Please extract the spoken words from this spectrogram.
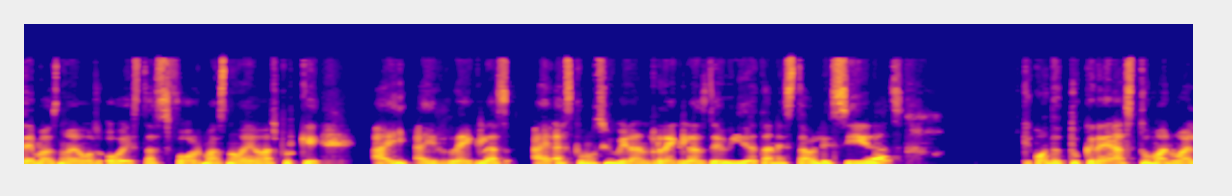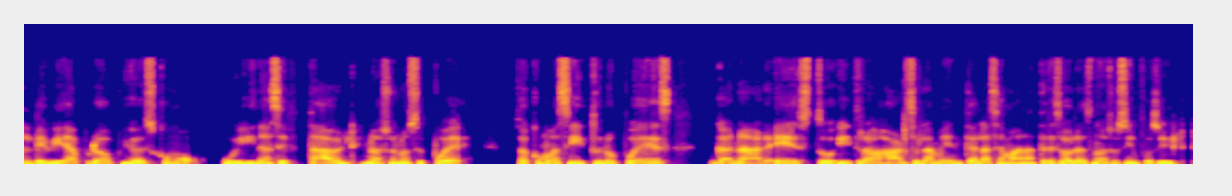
temas nuevos o estas formas nuevas, porque hay, hay reglas, es como si hubieran reglas de vida tan establecidas que cuando tú creas tu manual de vida propio es como inaceptable, no, eso no se puede. O sea, como así, tú no puedes ganar esto y trabajar solamente a la semana tres horas, no, eso es imposible.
